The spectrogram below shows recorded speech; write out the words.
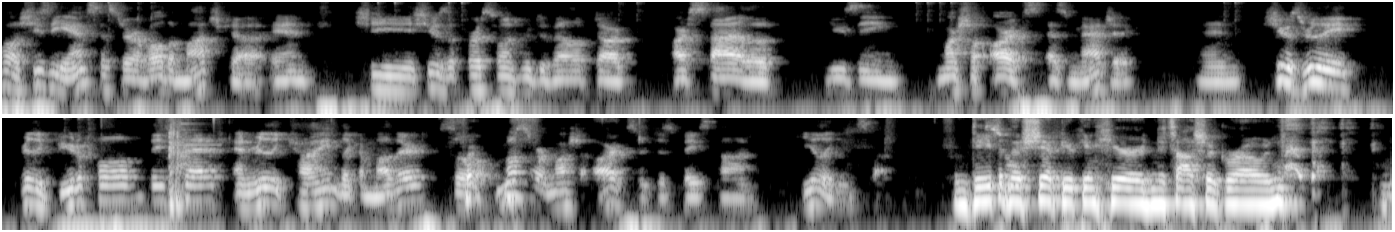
Well, she's the ancestor of all the Machka, and she she was the first one who developed our our style of using martial arts as magic. And she was really really beautiful, they said, and really kind, like a mother. So For- most of our martial arts are just based on healing and stuff. From deep in the ship, you can hear Natasha groan.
